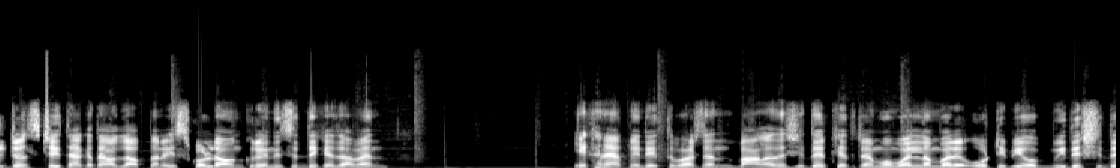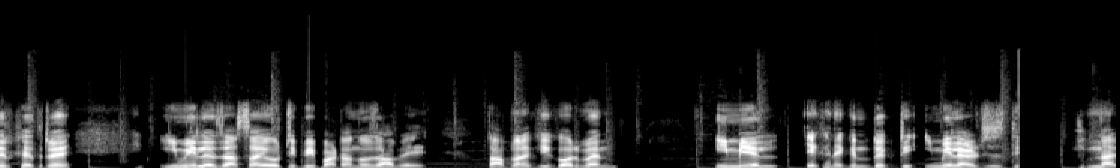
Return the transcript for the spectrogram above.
ডিটেলস ঠিক থাকে, তাহলে আপনারা স্ক্রল ডাউন করে নিচের দিকে যাবেন। এখানে আপনি দেখতে পাচ্ছেন, বাংলাদেশিদের ক্ষেত্রে মোবাইল নম্বরে ওটিপি ও বিদেশিদের ক্ষেত্রে ইমেলে যাচাই ওটিপি পাঠানো যাবে। তো আপনারা কি করবেন? ইমেল এখানে কিন্তু একটি ইমেল অ্যাড্রেস আপনার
